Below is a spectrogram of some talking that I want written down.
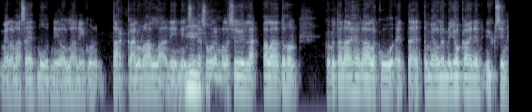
meillä on aseet muut, niin ollaan niin kuin tarkkailun alla, niin, niin mm. sitä suuremmalla syyllä palaan tuohon koko tämän aiheen alkuun, että, että me olemme jokainen yksin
